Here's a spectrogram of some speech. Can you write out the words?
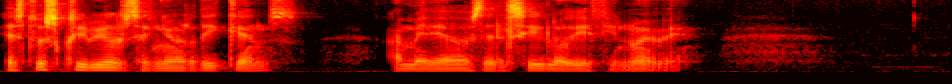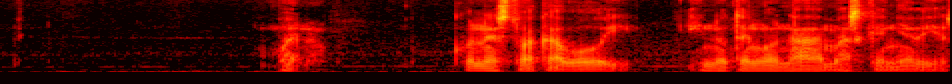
Esto escribió el señor Dickens a mediados del siglo XIX. Bueno, con esto acabo hoy y no tengo nada más que añadir.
